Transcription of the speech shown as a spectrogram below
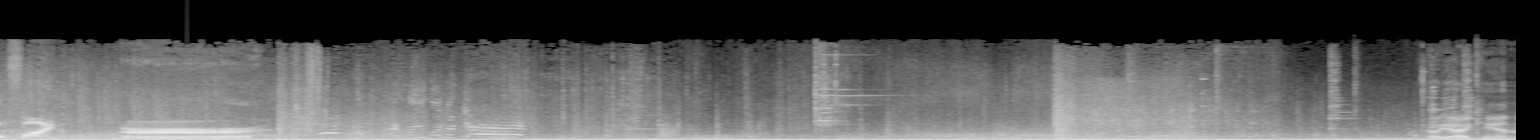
Oh, fine. Win again! Oh yeah, I can.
